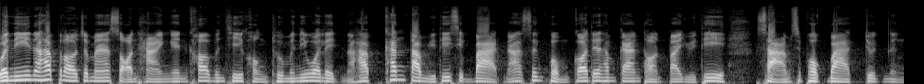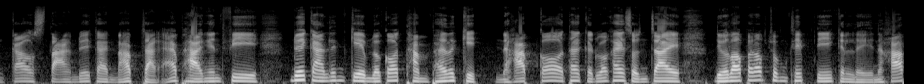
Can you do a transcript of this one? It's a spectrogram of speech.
วันนี้นะครับเราจะมาสอนหาเงินเข้าบัญชีของ True Money Wallet นะครับขั้นต่ำอยู่ที่ 10 บาทนะ ซึ่งผมก็ได้ทำการถอนไปอยู่ที่ 36 บาทจุด19 สตางค์ด้วยกันนะครับ จากแอปหาเงินฟรีด้วยการเล่นเกมแล้วก็ทำภารกิจนะครับ ก็ถ้าเกิดว่าใครสนใจ เดี๋ยวเราไปรับชมคลิปนี้กันเลยนะครับ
